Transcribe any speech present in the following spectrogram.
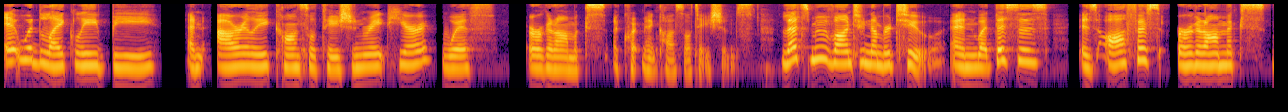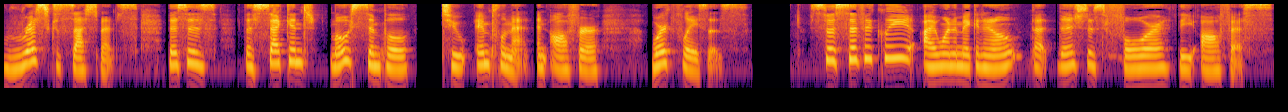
it would likely be an hourly consultation rate here with ergonomics equipment consultations. Let's move on to number two. And what this is, is office ergonomics risk assessments. This is the second most simple to implement and offer workplaces. Specifically, I want to make a note that this is for the office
